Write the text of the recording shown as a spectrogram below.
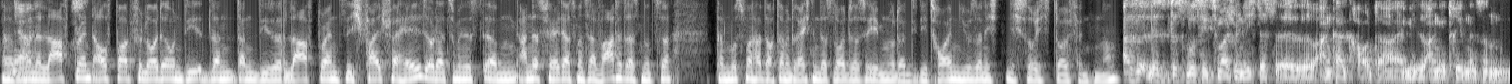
äh, ja. wenn man eine Love-Brand aufbaut für Leute und die dann, dann diese Love-Brand sich falsch verhält oder zumindest ähm, anders verhält, als man es erwartet als Nutzer, dann muss man halt auch damit rechnen, dass Leute das eben oder die, die treuen User nicht, nicht so richtig doll finden. Ne? Also das, das wusste ich zum Beispiel nicht, dass äh, Ankerkraut da irgendwie so angetreten ist, um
